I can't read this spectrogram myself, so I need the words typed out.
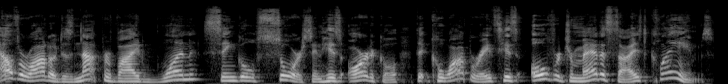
Alvarado does not provide one single source in his article that corroborates his overdramatized claims.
